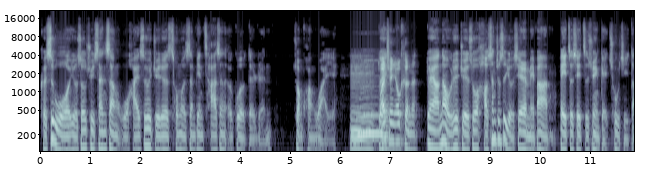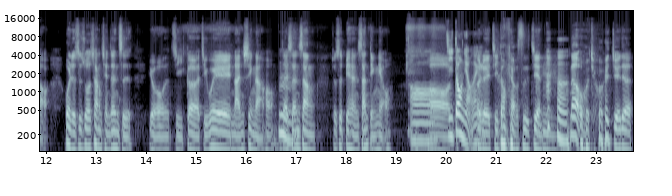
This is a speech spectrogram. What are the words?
可是我有时候去山上，我还是会觉得从我身边擦身而过的人状况外耶。嗯，对完全有可能。对啊，那我就觉得说，好像就是有些人没办法被这些资讯给触及到，或者是说，像前阵子有几个几位男性啦，哈，在嗯。山上就是变成山顶鸟，哦哦，激动鸟那个，对对，激动鸟事件，嗯。嗯。那我就会觉得，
